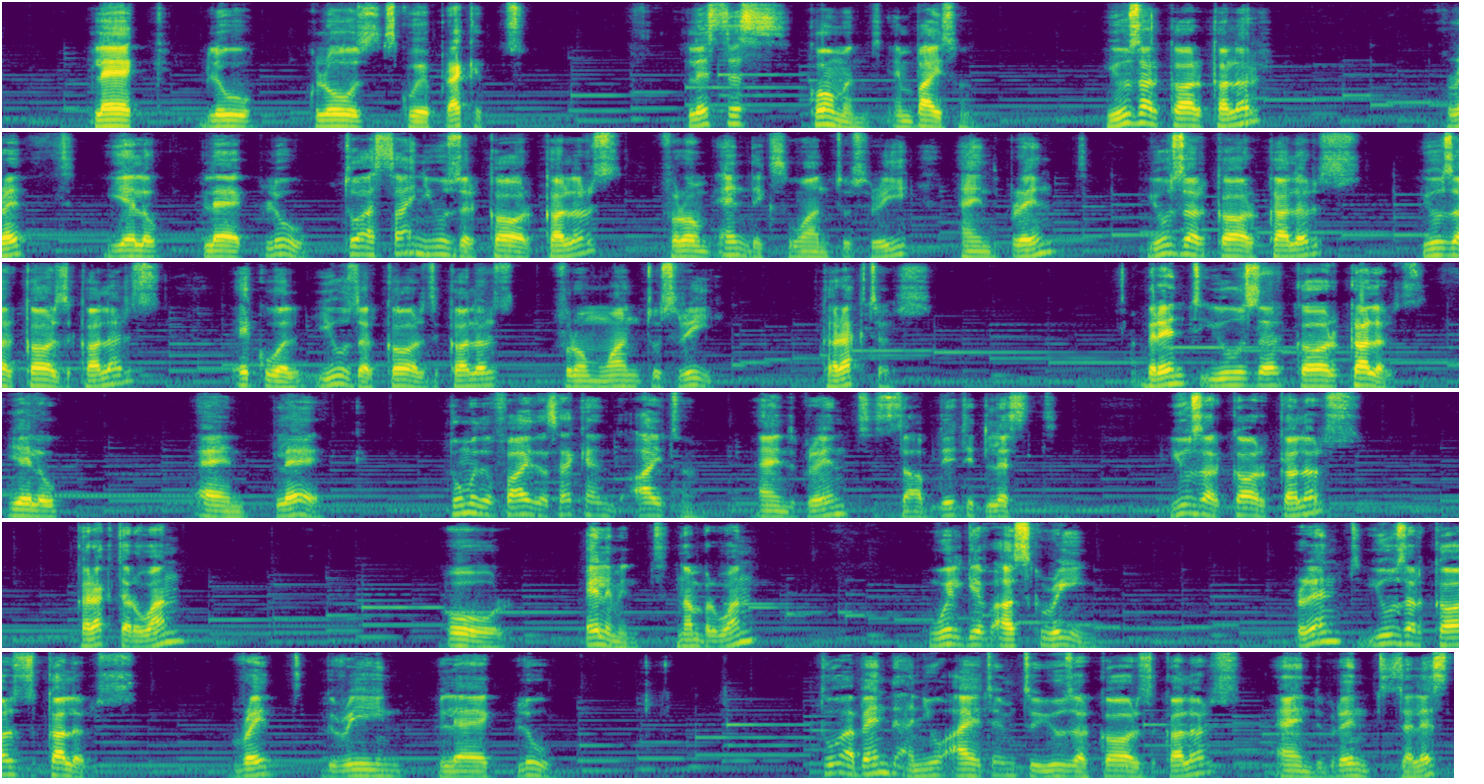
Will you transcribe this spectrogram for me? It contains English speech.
black, blue, close square bracket. Lists command in Python. User car color, red, yellow, black, blue. To assign user car colors from index 1 to 3 and print user car colors, user cars colors equal user cars colors from 1 to 3 characters. Print user car colors, yellow and black. To modify the second item and print the updated list. User car colors, character 1 or element number 1 will give us green. Print user cars colors red, green, black, blue. To append a new item to user cars colors and print the list,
